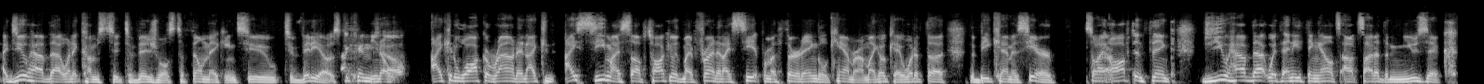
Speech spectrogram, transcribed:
I do have that when it comes to, to visuals, to filmmaking, to, to videos. I can you know, tell. I can walk around and I can I see myself talking with my friend and I see it from a third angle camera. I'm like, okay, what if the the B cam is here? So I often think, do you have that with anything else outside of the music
